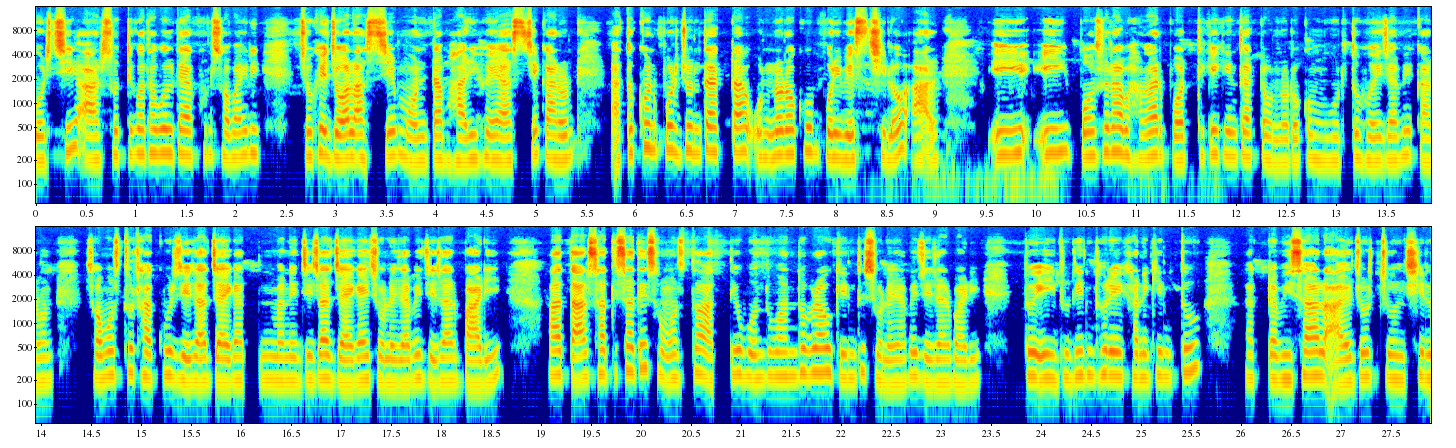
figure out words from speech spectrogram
করছি। আর সত্যি কথা বলতে এখন সবাইরই চোখে জল আসছে, মনটা ভারী হয়ে আসছে, কারণ এতক্ষণ পর্যন্ত একটা অন্যরকম পরিবেশ ছিল। আর এই এই পসরা ভাঙার পর থেকে কিন্তু একটা অন্যরকম মুহূর্ত হয়ে যাবে। কারণ সমস্ত ঠাকুর যে যার জায়গা মানে যে যার জায়গায় চলে যাবে, যে যার বাড়ি, আর তার সাথে সাথে সমস্ত আত্মীয় বন্ধু বান্ধবরাও কিন্তু চলে যাবে যে যার বাড়ি। তো এই দুদিন ধরে এখানে কিন্তু একটা বিশাল আয়োজন চলছিল,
